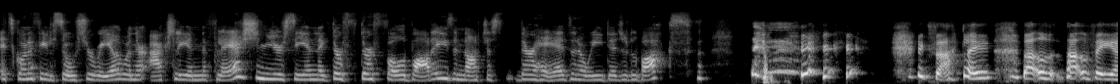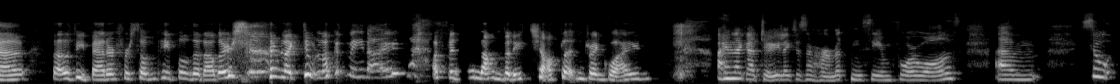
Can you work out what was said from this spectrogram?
it's going to feel so surreal when they're actually in the flesh and you're seeing like their their full bodies and not just their heads in a wee digital box. exactly. That'll that'll be uh that'll be better for some people than others. I'm like, don't look at me now. I've been doing nothing but eat chocolate and drink wine. I'm like that too, like just a hermit in the same four walls. Um, so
